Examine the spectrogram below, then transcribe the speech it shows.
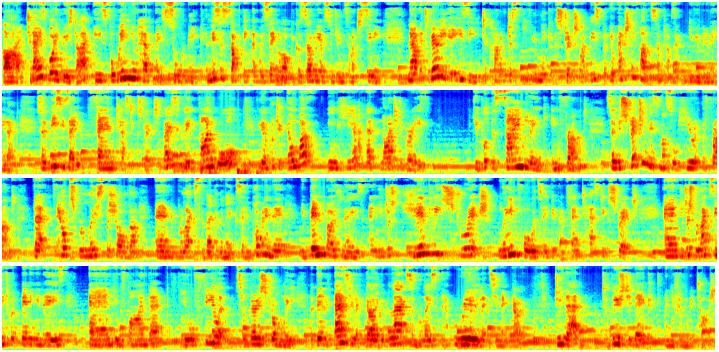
Hi, today's body booster is for when you have a sore neck. And this is something that we're seeing a lot because so many of us are doing so much sitting. Now, it's very easy to kind of just give your neck a stretch like this, but you'll actually find that sometimes that can give you a bit of a headache. So this is a fantastic stretch. Basically, find a wall. You're gonna put your elbow in here at 90 degrees. You put the same leg in front. So you're stretching this muscle here at the front that helps release the shoulder and relax the back of the neck. So you pop it in there, you bend both knees and you just gently stretch, lean forward so you get that fantastic stretch. And you just relax into it, bending your knees, and you'll find that you'll feel it sort of very strongly, but then as you let go, you relax and release, and it really lets your neck go. Do that to boost your neck when you're feeling a bit tight.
